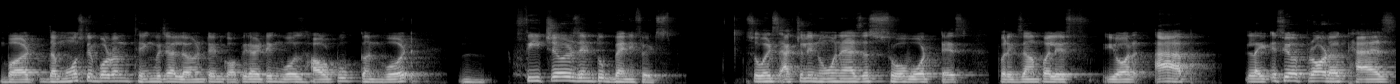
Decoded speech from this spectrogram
but the most important thing which I learned in copywriting was how to convert features into benefits. So it's actually known as a so what test. For example, if your app like if your product has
